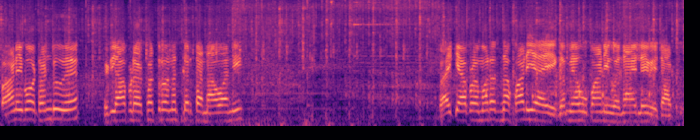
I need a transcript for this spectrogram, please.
પાણી બહુ ઠંડુ છે એટલે આપણે ખતરો નથી કરતા નાવાની ભાઈ કે આપણે મરદ ના ફાડી આવી ગમે એવું પાણી હોય નાઈ લેવી ટાટું.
